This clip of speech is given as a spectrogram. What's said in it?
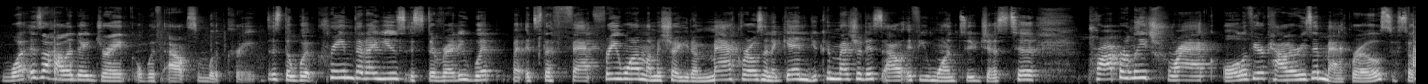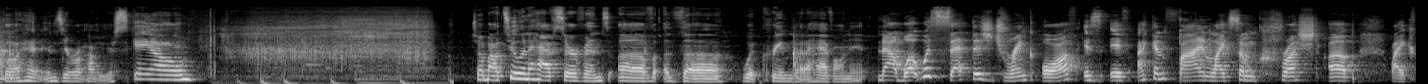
what is a holiday drink without some whipped cream? This is the whipped cream that I use. It's the Reddi-wip, but it's the fat-free one. Let me show you the macros. And again, you can measure this out if you want to just to properly track all of your calories and macros. So go ahead and zero out your scale. So about two and a half servings of the whipped cream that I have on it. Now what would set this drink off is if I can find like some crushed up like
